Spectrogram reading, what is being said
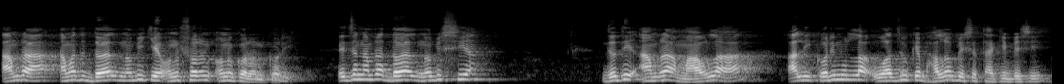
আমরা আমাদের দয়াল নবীকে অনুসরণ, অনুকরণ করি। এই জন্য আমরা দয়াল নবী শিয়া। যদি আমরা মাওলা আলী করিমুল্লাহ ওয়াজুকে ভালোবেসে থাকি বেশি,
